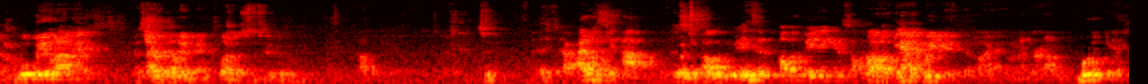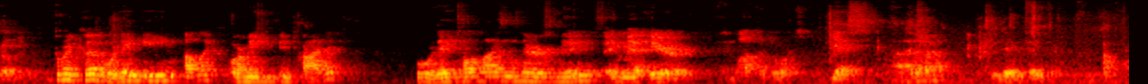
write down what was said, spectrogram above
Um, Will we allow it? Because I Sure. know they've been closed to public. I don't see how. What's a public meeting? It's a public meeting and something. Well, Yeah. we did though, I remember how, Were- during COVID. During COVID, were they meeting in public, or I mean, in private? Or were they televising their They, meetings? they met here and locked the doors. Yes. uh, You didn't think that.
